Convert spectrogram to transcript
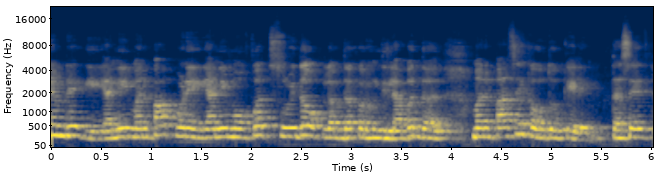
एम रेगे यांनी मनपा पुणे यांनी मोफत सुविधा उपलब्ध करून दिल्याबद्दल मनपाचे कौतुक केले. तसेच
